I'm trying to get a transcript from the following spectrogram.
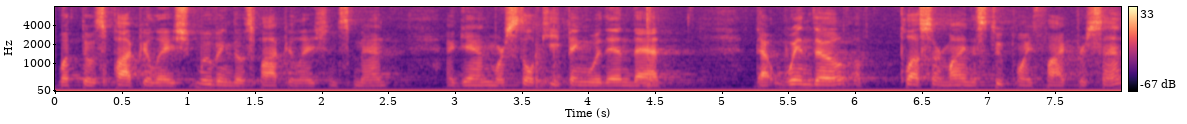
what those population, moving those populations meant. Again, we're still keeping within that, that window of plus or minus 2.5%.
